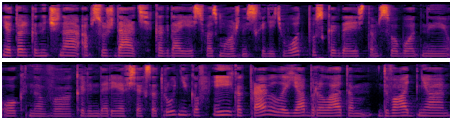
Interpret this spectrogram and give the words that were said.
я только начинаю обсуждать, когда есть возможность сходить в отпуск, когда есть там свободные окна в календаре всех сотрудников. И, как правило, я брала там два дня,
